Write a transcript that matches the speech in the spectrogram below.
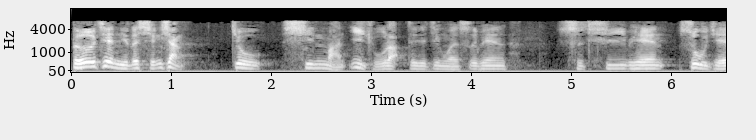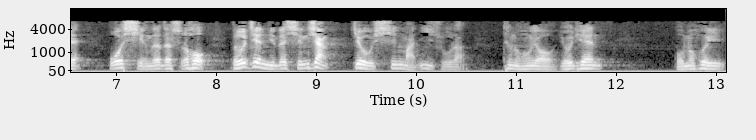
得见你的形象，就心满意足了。”这些经文诗篇十七篇十五节，我醒了的时候，得见你的形象，就心满意足了。听众朋友，有一天我们会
